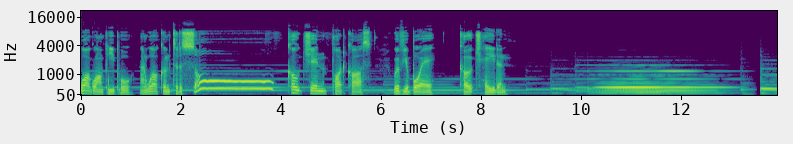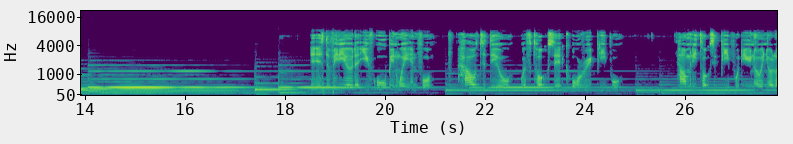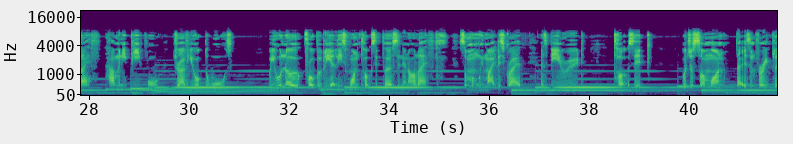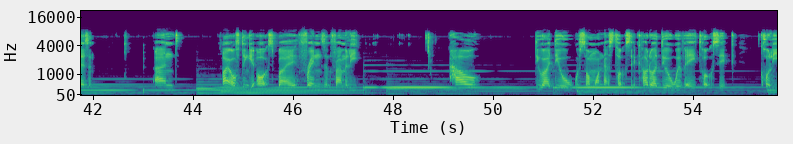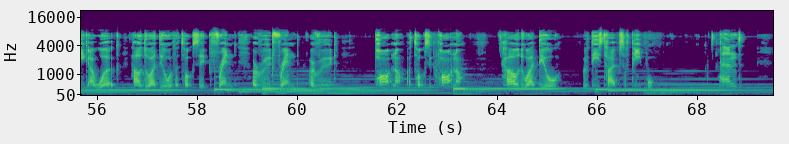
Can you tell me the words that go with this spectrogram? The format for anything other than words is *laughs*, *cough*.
Wagwan people, and welcome to the Soul Coaching Podcast with your boy, Coach Hayden. One toxic person in our life. *laughs* Someone we might describe as being rude, toxic, or just someone that isn't very pleasant. And I often get asked by friends and family, how do I deal with someone that's toxic? How do I deal with a toxic colleague at work? How do I deal with a toxic friend, a rude friend, a rude partner, a toxic partner? How do I deal with these types of people? And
